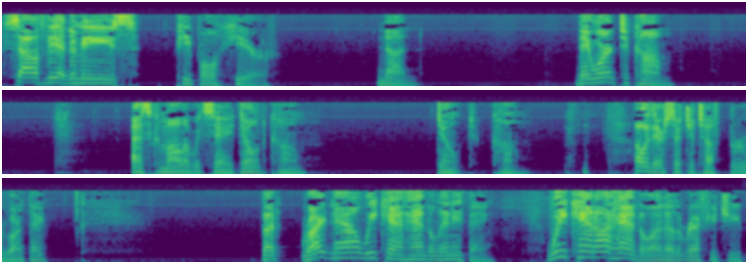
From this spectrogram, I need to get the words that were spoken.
South Vietnamese people here. None. They weren't to come. As Kamala would say, don't come. Don't come. Oh, they're such a tough brew, aren't they? But right now, we can't handle anything. We cannot handle another refugee.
